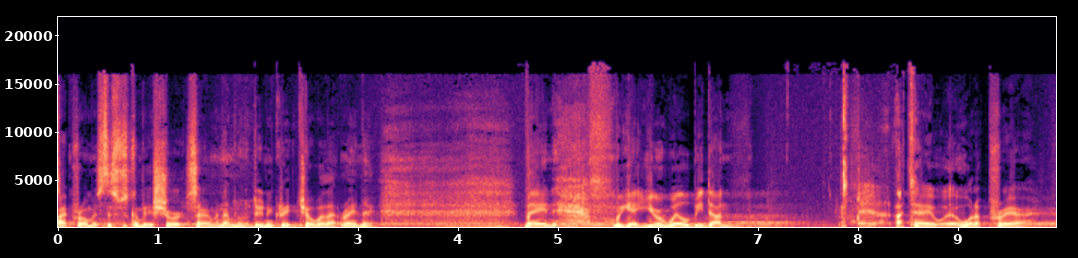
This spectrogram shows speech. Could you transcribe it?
I promised this was going to be a short sermon. I'm not doing a great job of that right now. Then we get, Your will be done. I tell you, what a prayer.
